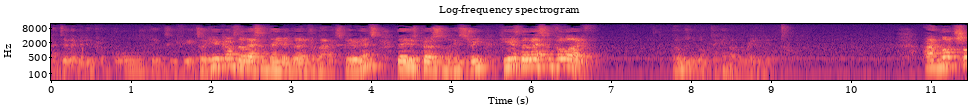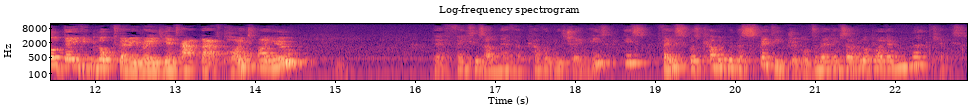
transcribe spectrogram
and delivered him from all the things he feared. So here comes the lesson David learned from that experience. There's personal history. Here's the lesson for life. Those who look to him are radiant. I'm not sure David looked very radiant at that point, are you? Their faces are never covered with shame. His, his face was covered with the spit he dribbled to make himself look like a nutcase.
